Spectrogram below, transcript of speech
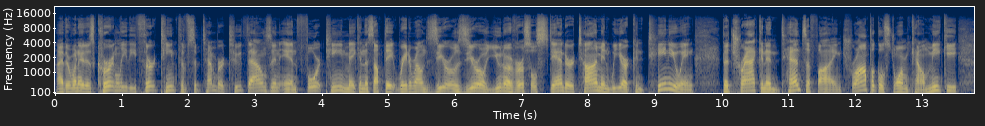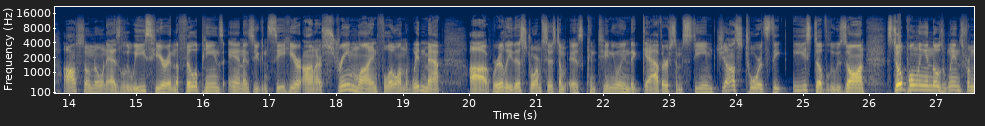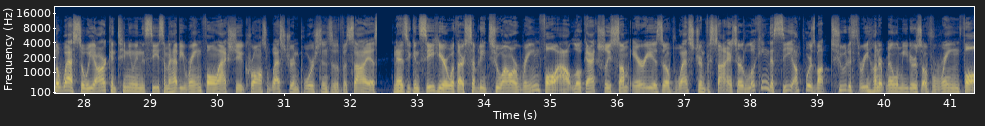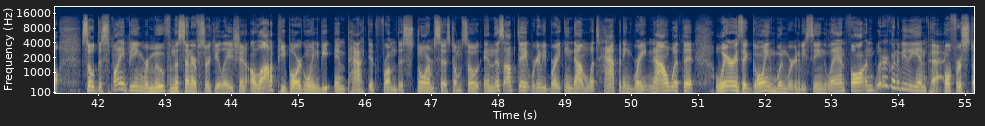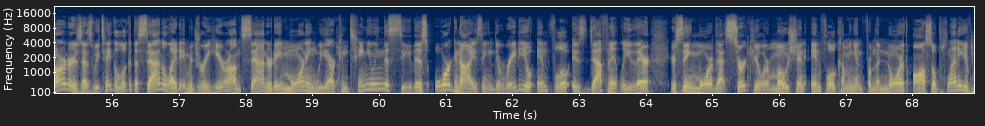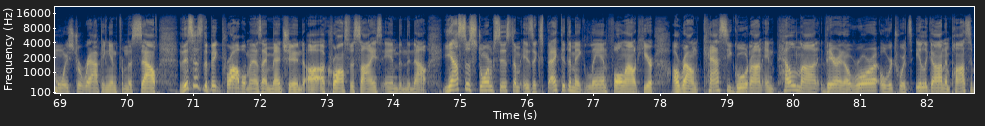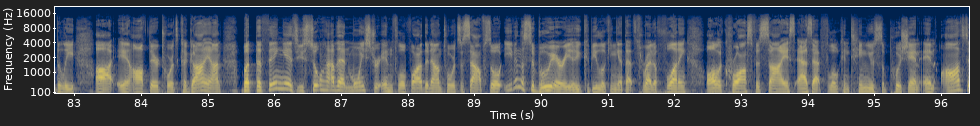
Hi everyone, it is currently the 13th of September 2014, making this update right around 00 Universal Standard Time, and we are continuing the track and intensifying Tropical Storm Kalmaegi, also known as Luis here in the Philippines, and as you can see here on our streamline flow on the wind map, uh, really, this storm system is continuing to gather some steam just towards the east of Luzon, still pulling in those winds from the west, so we are continuing to see some heavy rainfall actually across western portions of Visayas. And as you can see here with our 72 hour rainfall outlook, actually some areas of western Visayas are looking to see upwards about 2 to 300 millimeters of rainfall. So despite being removed from the center of circulation, a lot of people are going to be impacted from this storm system. So in this update, we're going to be breaking down what's happening right now with it, where is it going, when we're going to be seeing landfall, and what are going to be the impact. Well, for starters, as we take a look at the satellite imagery here on Saturday morning, we are continuing to see this organizing, the radio inflow is definitely there. You're seeing more of that circular motion, inflow coming in from the north, also plenty of moisture wrapping in from the south. This is the big problem, as I mentioned, uh, across Visayas and Mindanao. Yes, the storm system is expected to make landfall out here around Casiguran and Palanan, there in Aurora, over towards Ilagan, and possibly uh, in, off there towards Cagayan. But the thing is, you still have that moisture inflow farther down towards the south. So even the Cebu area, you could be looking at that threat of flooding all across Visayas as that flow continues to push in. And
